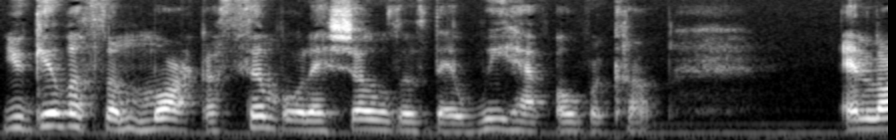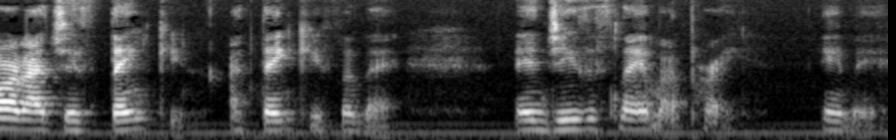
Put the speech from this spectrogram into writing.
You give us a mark, a symbol that shows us that we have overcome. And Lord, I just thank you. I thank you for that. In Jesus' name I pray. Amen.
